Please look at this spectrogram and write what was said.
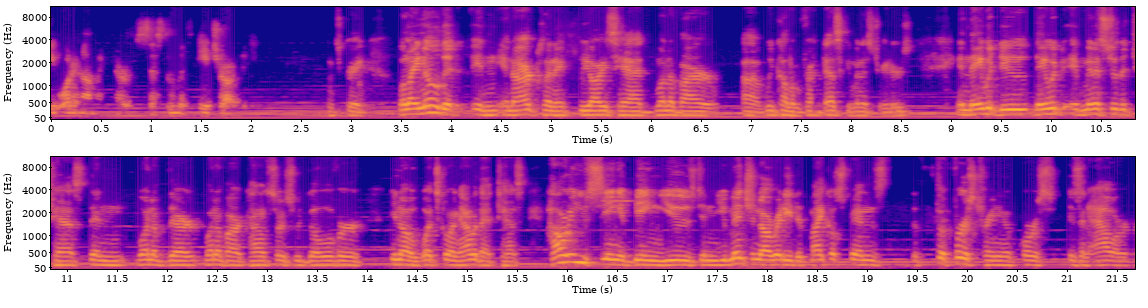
the autonomic nervous system with HRV. That's great. Well, I know that in, in our clinic, we always had one of our, uh, we call them front desk administrators, and they would do, they would administer the test. Then one of their, one of our counselors would go over, you know, what's going on with that test. How are you seeing it being used? And you mentioned already that Michael spends the, the first training, of course, is an hour,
